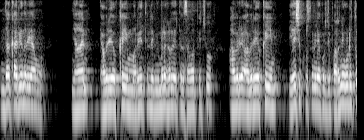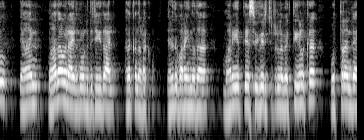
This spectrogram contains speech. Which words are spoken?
എന്താ കാര്യം എന്നറിയാമോ ഞാൻ അവരെയൊക്കെയും മറിയത്തിന്റെ വിമല ഹൃദയത്തിന് സമർപ്പിച്ചു. അവർ അവരെയൊക്കെയും യേശു ക്രിസ്തുവിനെ കുറിച്ച് പറഞ്ഞു കൊടുത്തു. ഞാൻ മാതാവിലായിരുന്നു കൊണ്ട് ഇത് ചെയ്താൽ അതൊക്കെ നടക്കും. ഞാനിത് പറയുന്നത് മറിയത്തെ സ്വീകരിച്ചിട്ടുള്ള വ്യക്തികൾക്ക് പുത്രന്റെ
